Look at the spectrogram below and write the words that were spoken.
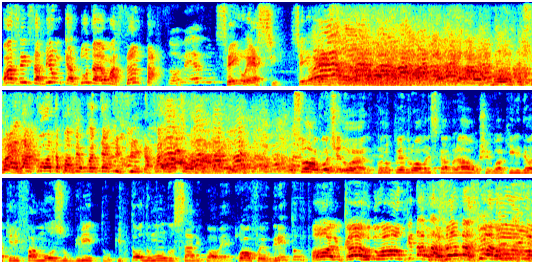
ó, vocês sabiam que a Duda é uma santa? Sou mesmo. Sem o S. Sem o S. Bom, pessoal, Faz a conta pra ver quanto é que fica. Faz a conta. Pessoal, continuando. Quando Pedro Álvares Cabral chegou aqui, ele deu aquele famoso grito que todo mundo sabe qual é. Qual foi o grito? Olha o carro do ovo que tá passando na sua rua!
